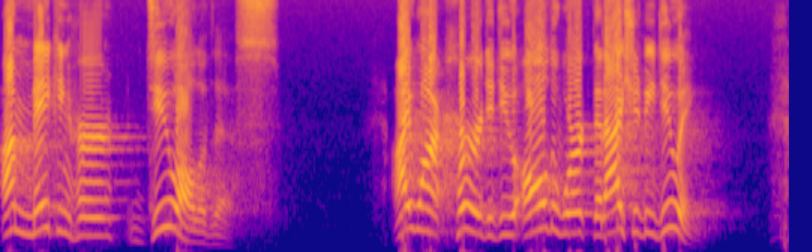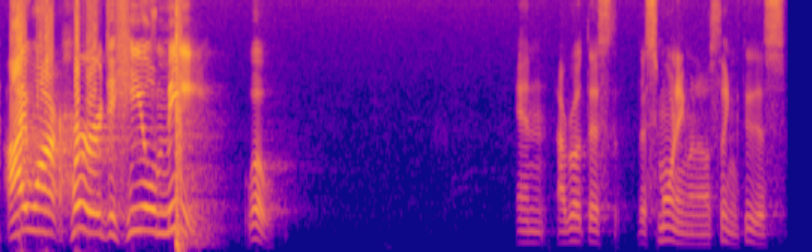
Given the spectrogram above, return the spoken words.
I'm making her do all of this. I want her to do all the work that I should be doing. I want her to heal me. Whoa. And I wrote this this morning when I was thinking through this.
